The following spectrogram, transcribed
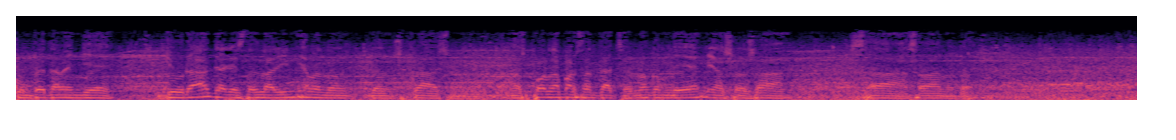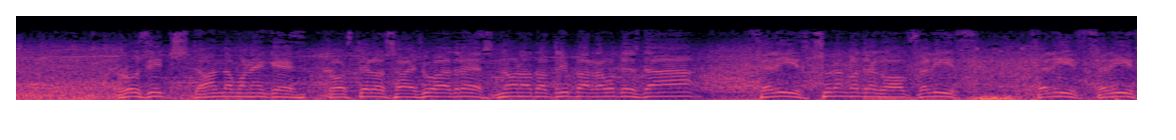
completament lliurat, i aquesta és la línia, però, doncs, doncs clar, és esport de percentatges, no? com diem, i això s'ha de notar. Rússic davant de Moneke. Costello se la juga de 3. No nota el triple, rebot és de Feliz. Surt en contracop. Feliz. Feliz, Feliz,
